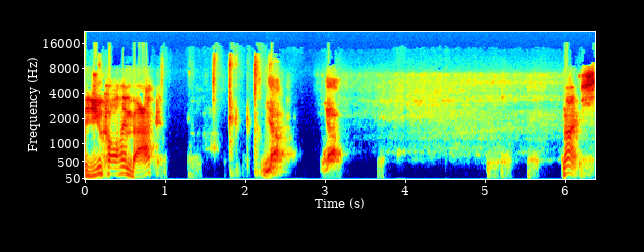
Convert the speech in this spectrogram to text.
Did you call him back? Yeah. Yeah. Nice.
